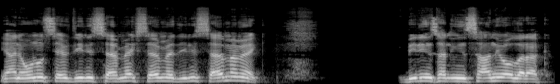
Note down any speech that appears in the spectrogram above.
yani onun sevdiğini sevmek, sevmediğini sevmemek. Bir insan insani olarak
